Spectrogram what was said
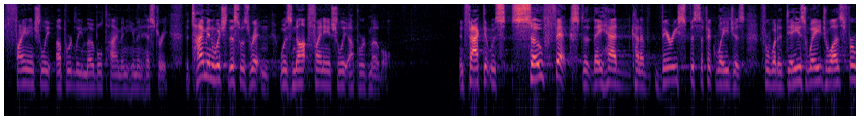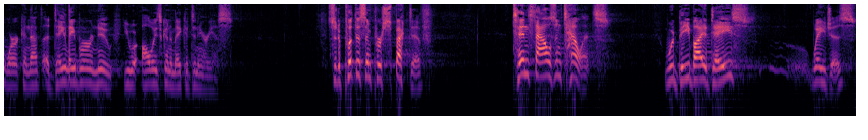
financially upwardly mobile time in human history. The time in which this was written was not financially upward mobile. In fact, it was so fixed that they had kind of very specific wages for what a day's wage was for work, and that a day laborer knew you were always going to make a denarius. So, to put this in perspective, 10,000 talents would be by a day's wages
